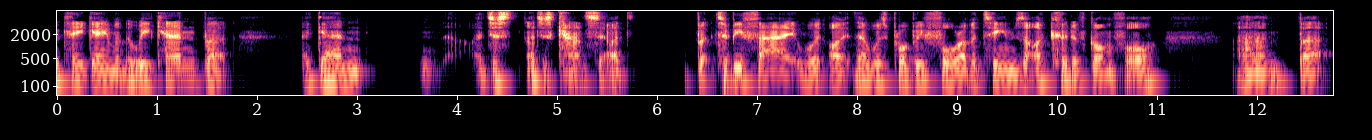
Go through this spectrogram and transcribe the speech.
okay game at the weekend, but again, I just I just can't see. I, but to be fair, it would, I, there was probably four other teams that I could have gone for, um, but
